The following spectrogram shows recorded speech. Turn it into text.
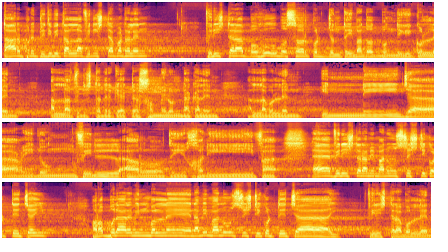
তারপরে পৃথিবীতে আল্লাহ ফিরিস্তা পাঠালেন। ফিরিস্তারা বহু বছর পর্যন্ত ইবাদত বন্দিগি করলেন। আল্লাহ ফিরিস্তাদেরকে একটা সম্মেলন ডাকালেন। আল্লাহ বললেন আমি মানুষ সৃষ্টি করতে চাই। রব্বুল আলমিন বললেন, আমি মানুষ সৃষ্টি করতে চাই। ফিরিস্তারা বললেন,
